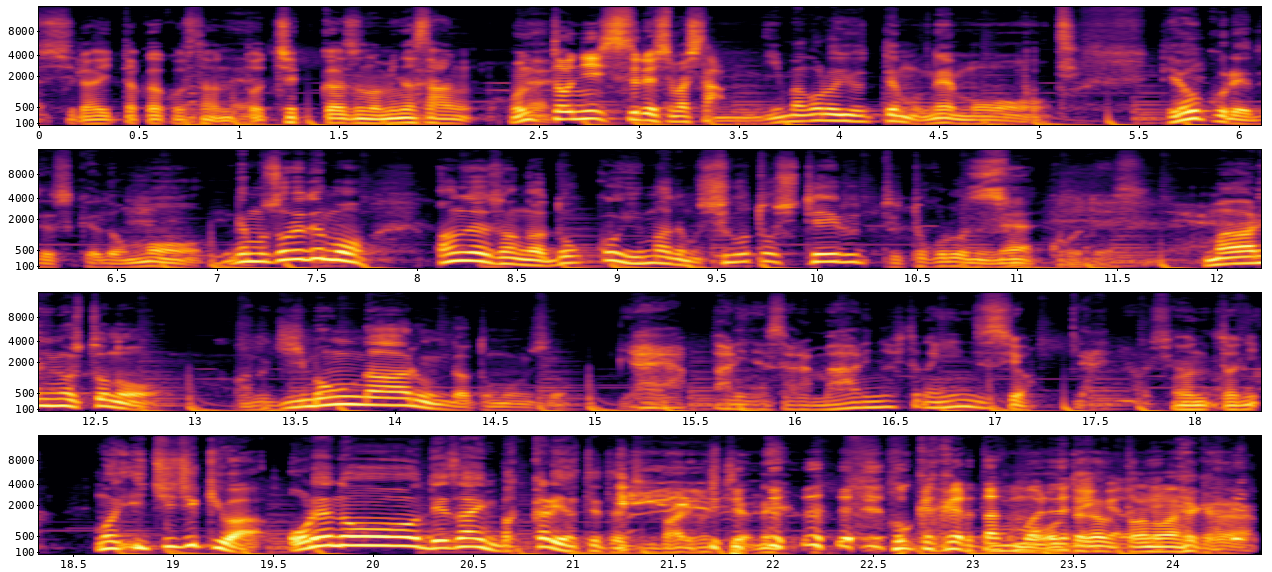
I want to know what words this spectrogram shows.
白井貴子さんとチェッカーズの皆さん本当に失礼しました、今頃言ってもねもう手遅れですけども。でもそれでも安西さんがどっこい今でも仕事をしているっていうところにねね。周りの人のあの疑問があるんだと思うんですよ。いややっぱりねそれは周りの人がいいんですよ。本当にもう一時期は俺のデザインばっかりやってた時期もありましたよね。他から頼まれないから、ね、頼まれないから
